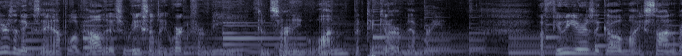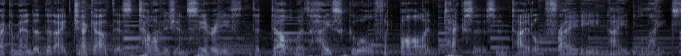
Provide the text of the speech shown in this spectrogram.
Here's an example of how this recently worked for me concerning one particular memory. A few years ago, my son recommended that I check out this television series that dealt with high school football in Texas entitled Friday Night Lights.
